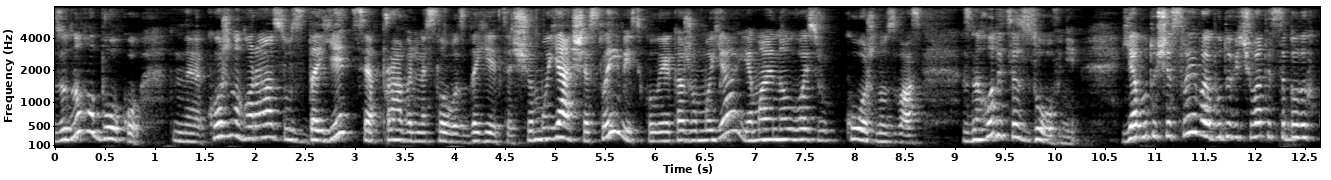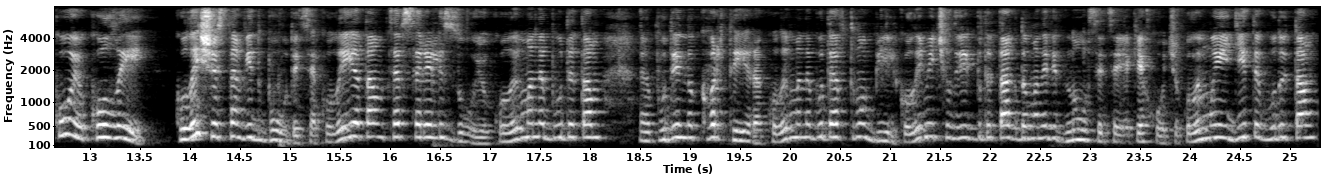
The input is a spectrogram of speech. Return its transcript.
З одного боку, кожного разу здається, правильне слово здається, що моя щасливість, коли я кажу моя, я маю на увазі кожну з вас, знаходиться ззовні. Я буду щаслива, я буду відчувати себе легкою, коли. Коли щось там відбудеться, коли я там це все реалізую, коли в мене буде там е, будинок, квартира, коли в мене буде автомобіль, коли мій чоловік буде так до мене відноситися, як я хочу, коли мої діти будуть там,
